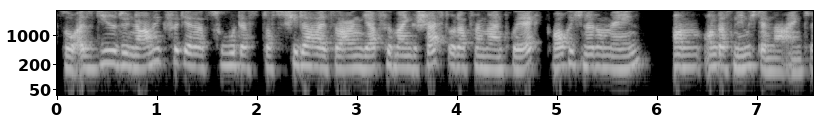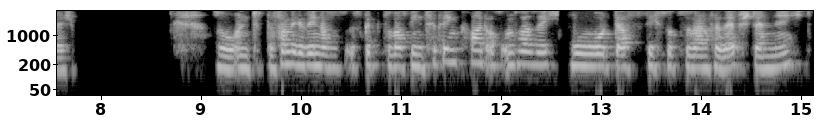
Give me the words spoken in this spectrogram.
So, also diese Dynamik führt ja dazu, dass, dass viele halt sagen, ja, für mein Geschäft oder für mein Projekt brauche ich eine Domain. Um, und was nehme ich denn da eigentlich? So, und das haben wir gesehen, dass es, es gibt sowas wie ein Tipping Point aus unserer Sicht, wo das sich sozusagen verselbstständigt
